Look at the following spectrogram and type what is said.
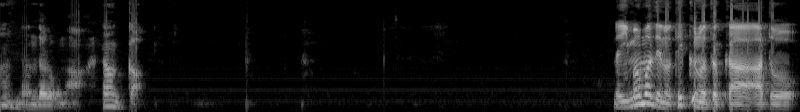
なんなんだろうな。なんか。で今までのテクノとか、あと、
